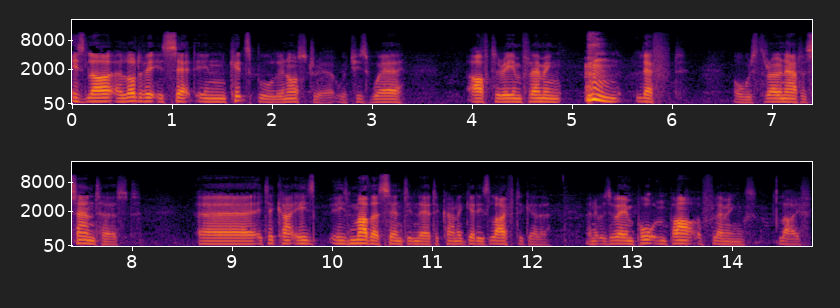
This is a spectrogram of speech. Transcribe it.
is la- a lot of it is set in Kitzbühel in Austria, which is where, after Ian Fleming left or was thrown out of Sandhurst, uh, it, his, his mother sent him there to kind of get his life together. And it was a very important part of Fleming's life.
